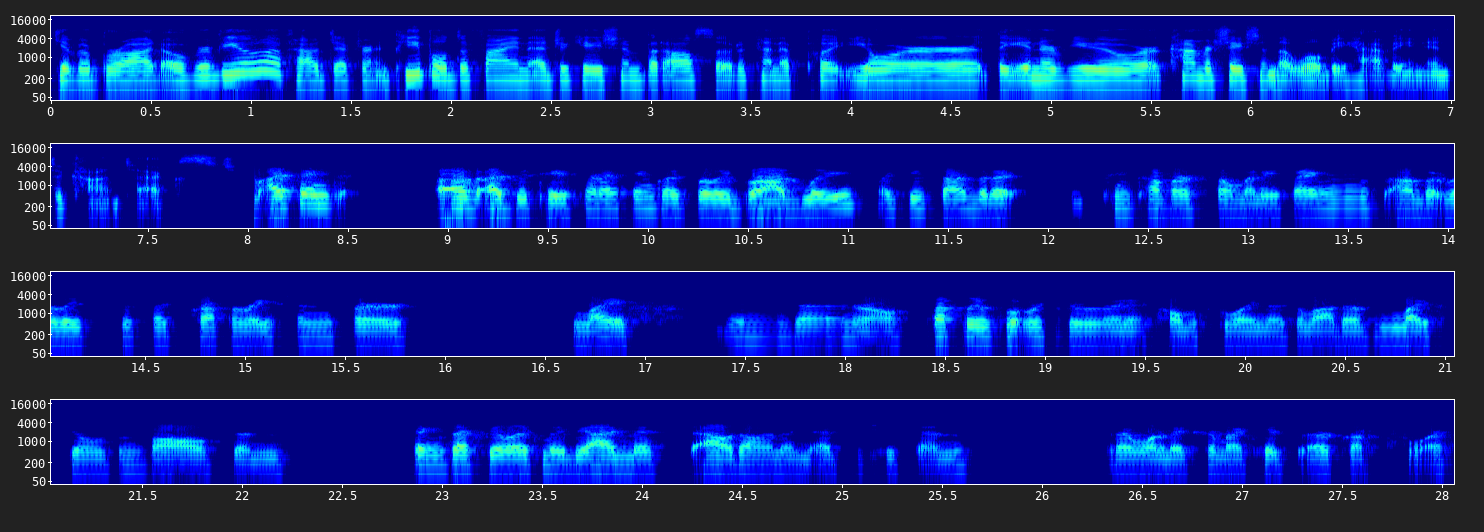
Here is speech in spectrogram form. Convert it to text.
give a broad overview of how different people define education, but also to kind of put your the interview or conversation that we'll be having into context. I think of education, I think like really broadly, like you said, that it can cover so many things, um, but really it's just like preparation for life in general, especially with what we're doing is homeschooling. There's a lot of life skills involved and things I feel like maybe I missed out on in education that I want to make sure my kids are prepped for.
